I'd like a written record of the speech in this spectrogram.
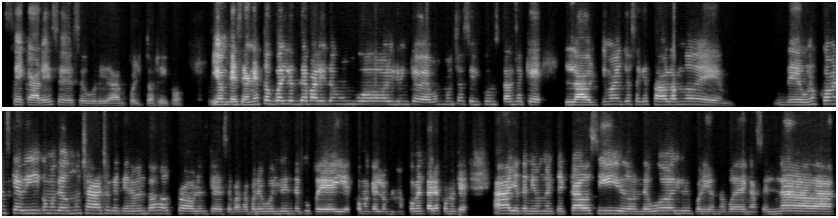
se carece de seguridad en Puerto Rico. Y aunque sean estos guardias de palito en un Walgreens, que vemos muchas circunstancias, que la última vez yo sé que estaba hablando de, de unos comments que vi como que un muchacho que tiene mental health problems, que se pasa por el Walgreens de Coupé y es como que en los mismos comentarios como que, ah, yo tenido un altercado, sí, donde Walgreens, por ellos no pueden hacer nada,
